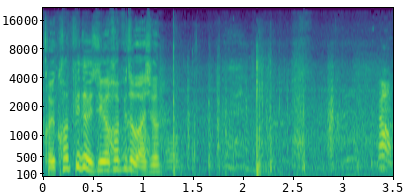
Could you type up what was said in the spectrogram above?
거기 커피도 있으니까 커피도 마셔. 형.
